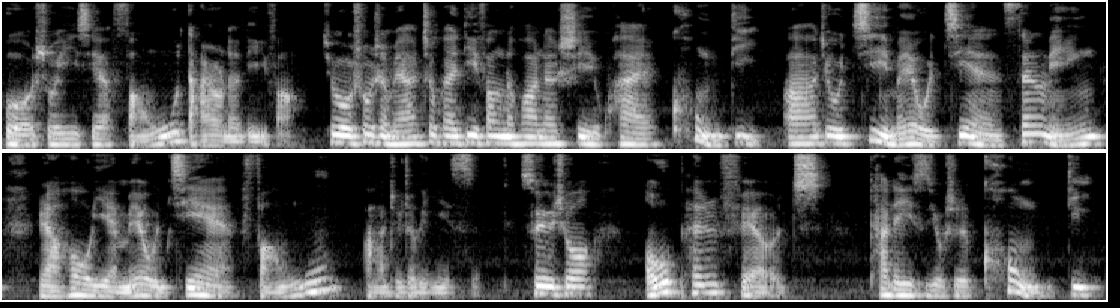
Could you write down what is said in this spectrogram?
或者说一些房屋打扰的地方。就说什么呀？这块地方的话呢，是一块空地啊，就既没有建森林，然后也没有建房屋啊，就这个意思。所以说 open fields，它的意思就是空地。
